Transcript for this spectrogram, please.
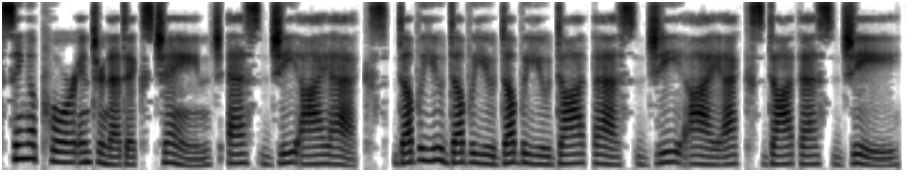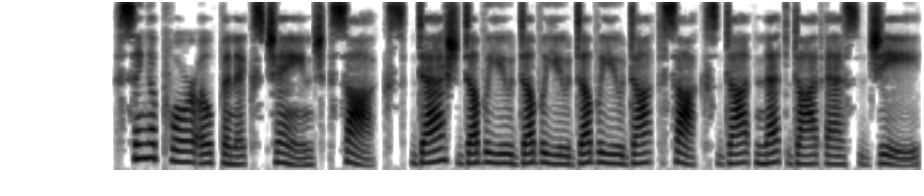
Singapore Internet Exchange SGIX www.sgix.sg Singapore Open Exchange SOX www.sox.net.sg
